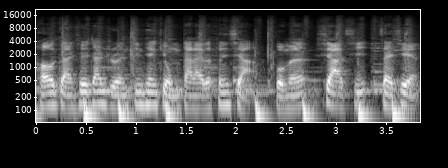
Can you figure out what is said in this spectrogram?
好，感谢詹主任今天给我们带来的分享，我们下期再见。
